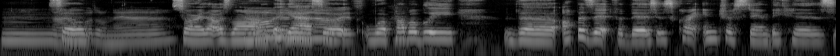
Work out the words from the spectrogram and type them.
うん、なるほどね。Sorry, that was long, No, but no, yeah, no, so it's- we're probably the opposite for this is quite interesting because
